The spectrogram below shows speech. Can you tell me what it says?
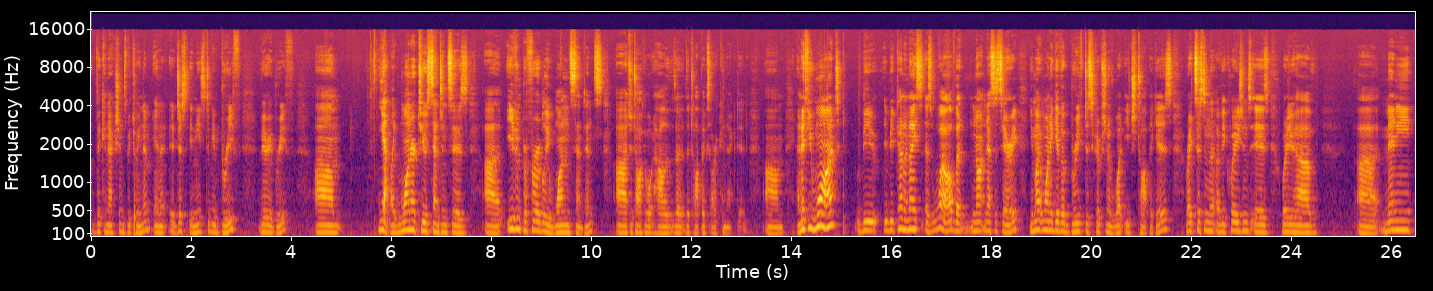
the connections between them, and it, it, just it needs to be brief, very brief. Um, yeah, like one or two sentences, uh, even preferably one sentence, uh, to talk about how the, the topics are connected. Um, and if you want, would be it'd be kind of nice as well, but not necessary. You might want to give a brief description of what each topic is. Right system of equations is where you have uh, many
